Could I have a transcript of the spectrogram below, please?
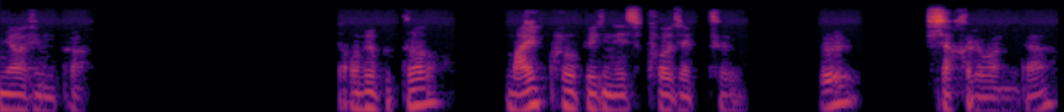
안녕하십니까. 자, 오늘부터 마이크로 비즈니스 프로젝트를 시작하려고 합니다.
